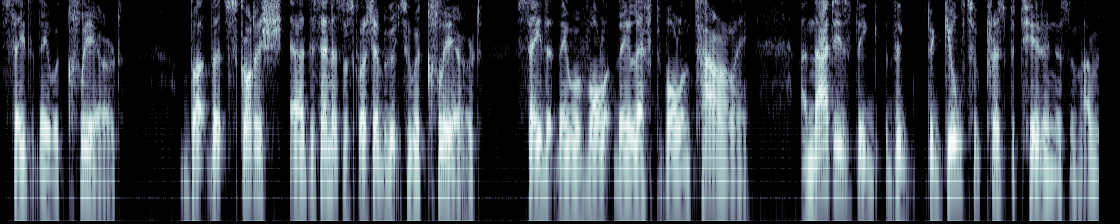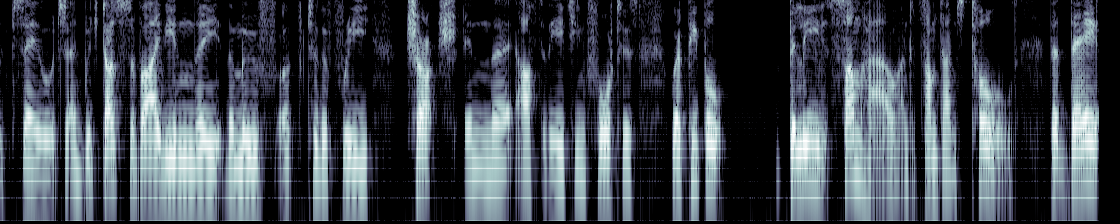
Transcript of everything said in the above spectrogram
say that they were cleared, but that Scottish uh, descendants of Scottish immigrants who were cleared say that they were vol- they left voluntarily, and that is the, the, the guilt of Presbyterianism, I would say, which which does survive even the the move to the free church in the after the 1840s, where people believe somehow and sometimes told that they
